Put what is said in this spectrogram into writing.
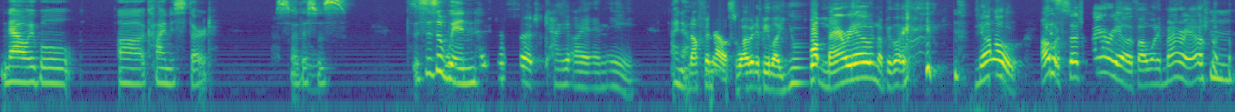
now it will uh, Kine is third. So this was this is a win. I just searched K I N E. I know. Nothing else. Why would it be like you want Mario? And I'd be like, no. I would have searched Mario if I wanted Mario.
